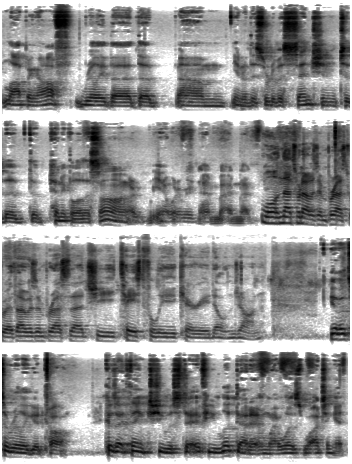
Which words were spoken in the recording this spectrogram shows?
lopping off really the the um, you know the sort of ascension to the the pinnacle of the song, or you know whatever. I'm, I'm not. Well, and that's what I was impressed with. I was impressed that she tastefully carried Elton John. Yeah, that's a really good call because I think she was. St- if you looked at it, and I was watching it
